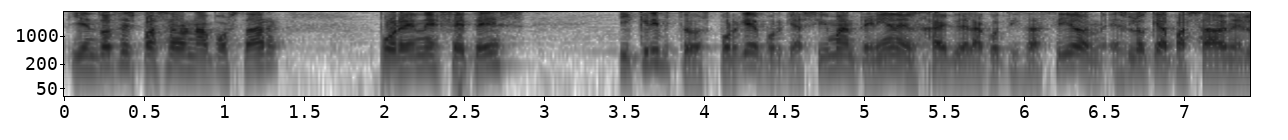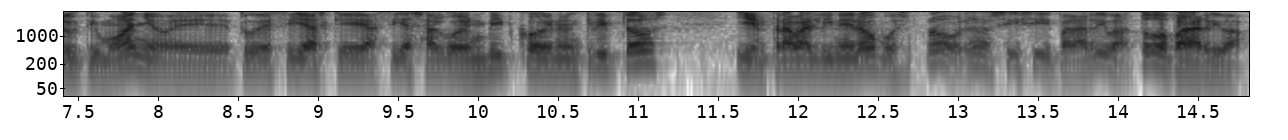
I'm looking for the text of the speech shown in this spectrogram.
Y entonces pasaron a apostar por NFTs y criptos. ¿Por qué? Porque así mantenían el hype de la cotización. Es lo que ha pasado en el último año. Eh, tú decías que hacías algo en Bitcoin o en criptos y entraba el dinero, pues, oh, sí, sí, para arriba, todo para arriba.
